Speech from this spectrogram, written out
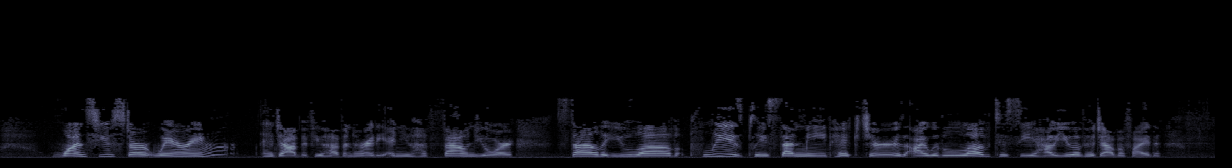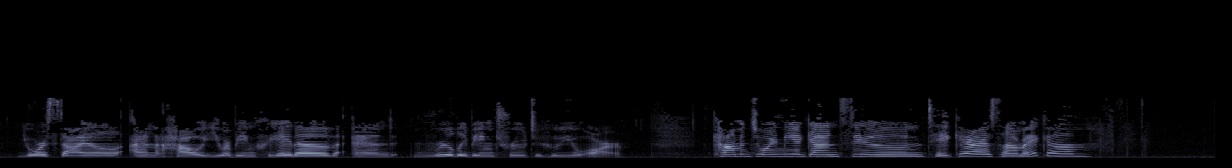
once you start wearing hijab, if you haven't already, and you have found your style that you love, please, please send me pictures. I would love to see how you have hijabified your style and how you are being creative and really being true to who you are. Come and join me again soon. Take care. Assalamu alaikum.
